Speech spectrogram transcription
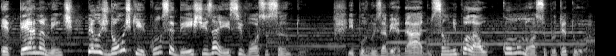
eternamente pelos dons que concedestes a esse vosso santo, e por nos haver dado São Nicolau como nosso protetor.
